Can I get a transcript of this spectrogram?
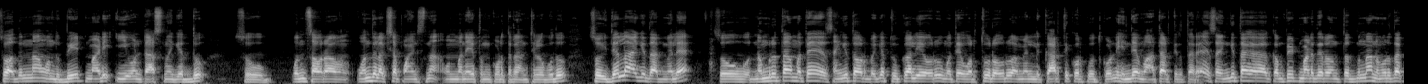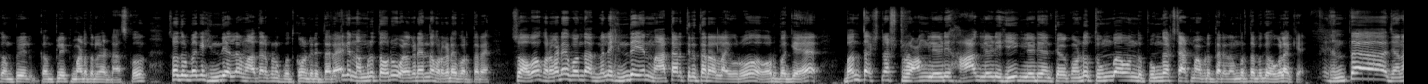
ಸೊ ಅದನ್ನು ಒಂದು ಬೇಟ್ ಮಾಡಿ ಈ ಒಂದು ಟಾಸ್ಕ್ನ ಗೆದ್ದು ಸೊ ಒಂದು ಸಾವಿರ, ಒಂದು ಲಕ್ಷ ಪಾಯಿಂಟ್ಸ್ನ ಒಂದು ಮನೆಗೆ ತಂದು ಕೊಡ್ತಾರೆ ಅಂತ ಹೇಳ್ಬೋದು. ಸೊ ಇದೆಲ್ಲ ಆಗಿದ್ದಾದ್ಮೇಲೆ ಸೊ ನಮೃತ ಮತ್ತು ಸಂಗೀತ ಅವ್ರ ಬಗ್ಗೆ ತುಕಾಲಿ ಅವರು ಮತ್ತು ವರ್ತೂರ್ ಅವರು, ಆಮೇಲೆ ಕಾರ್ತಿಕ್ ಅವ್ರು ಕೂತ್ಕೊಂಡು ಹಿಂದೆ ಮಾತಾಡ್ತಿರ್ತಾರೆ. ಸಂಗೀತ ಕಂಪ್ಲೀಟ್ ಮಾಡಿದಿರೋಂಥದ್ದನ್ನ ನಮೃತ ಕಂಪ್ಲೀಟ್ ಕಂಪ್ಲೀಟ್ ಮಾಡಿದ್ರಲ್ಲ ಟಾಸ್ಕು ಸೊ ಅದ್ರ ಬಗ್ಗೆ ಹಿಂದೆ ಎಲ್ಲ ಮಾತಾಡ್ಕೊಂಡು ಕೂತ್ಕೊಂಡಿರ್ತಾರೆ. ಅದಕ್ಕೆ ನಮೃತ ಅವರು ಒಳಗಡೆಯಿಂದ ಹೊರಗಡೆ ಬರ್ತಾರೆ. ಸೊ ಅವಾಗ ಹೊರಗಡೆ ಬಂದಾದ್ಮೇಲೆ ಹಿಂದೆ ಏನು ಮಾತಾಡ್ತಿರ್ತಾರಲ್ಲ ಇವರು, ಅವ್ರ ಬಗ್ಗೆ, ಬಂದ ತಕ್ಷಣ ಸ್ಟ್ರಾಂಗ್ ಲೇಡಿ ಹಾಗ್ ಲೇಡಿ ಹೀಗ್ ಲೇಡಿ ಅಂತ ಹೇಳ್ಕೊಂಡು ತುಂಬ ಒಂದು ಪುಂಗಕ್ಕೆ ಸ್ಟಾರ್ಟ್ ಮಾಡಿಬಿಡ್ತಾರೆ ನಮೃತ ಬಗ್ಗೆ ಹೊಗಳಕ್ಕೆ. ಎಂಥ ಜನ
